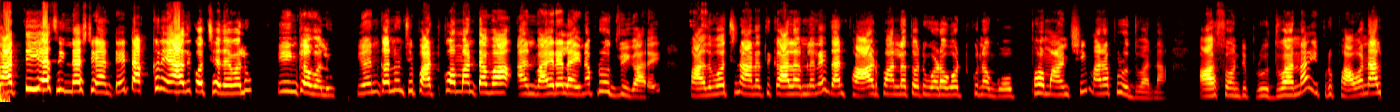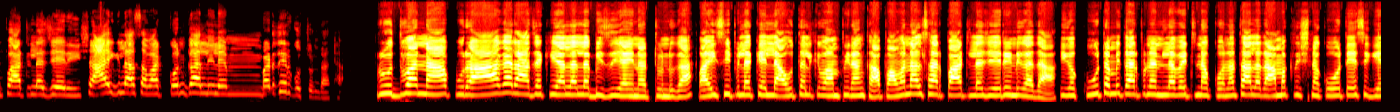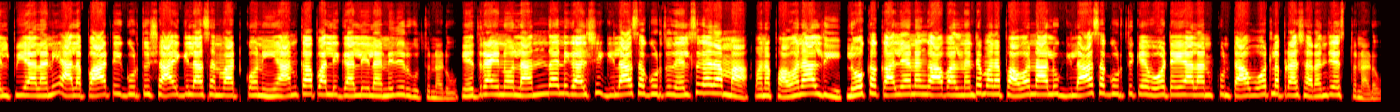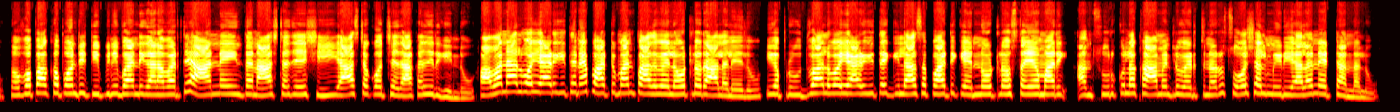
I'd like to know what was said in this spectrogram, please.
థర్టీ ఇయర్స్ ఇండస్ట్రీ అంటే టక్కున యాదికొచ్చేది ఎవరు ఇంకెవరు వెనుక నుంచి పట్టుకోమంటావా? అని వైరల్ అయిన పృథ్వీ గారే. పదవచ్చిన అనతి కాలంలోనే దాని పాడు పనులతోటి ఒడగొట్టుకున్న గొప్ప మనిషి మన పృథ్వన్న. అసొంటి పృథ్వన్న ఇప్పుడు పవనాల పార్టీలో చేరి షాయి గిలాస పట్టుకొని గల్లీలు ఎంబడి తిరుగుతుండట. రుద్వన్న పురాగా రాజకీయాలలో బిజీ అయినట్టుండుగా. వైసీపీలకి వెళ్ళి అవతలికి పంపినాక పవనాల్ సార్ పార్టీలో చేరిండు కదా ఇక కూటమి తరపున నిలబెట్టిన కొనతాల రామకృష్ణ కోటేసి గెలిపియాలని అలా పార్టీ గుర్తు షాయి గిలాసన్ పట్టుకొని అనకాపల్లి గల్లీలన్నీ తిరుగుతున్నాడు. ఎదురైన వాళ్ళందరినీ కలిసి గిలాస గుర్తు తెలుసు కదమ్మా. మన పవనాల్ది లోక కళ్యాణం కావాలంటే మన పవనాలు గిలాస గుర్తుకే ఓటేయాలనుకుంటా ఓట్ల ప్రచారం చేస్తున్నాడు. తొవ్వపక్క పొంటి టిఫిని బండి కనబడితే ఆన్నే ఇంత నాష్ట చేసి యాష్టకొచ్చేదాకా తిరిగిండు. పవనాలు పోయి అడిగితేనే పట్టుమని పదివేల ఓట్లు రాలలేదు. ఇక పృథ్వాలు పోయి అడిగితే గిలాస పార్టీకి ఎన్ని ఓట్లు వస్తాయో మరి అని సురుకుల కామెంట్లు పెడుతున్నారు సోషల్ మీడియాలో నెట్ అన్నలు.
